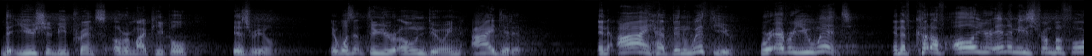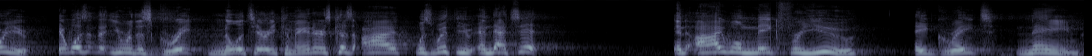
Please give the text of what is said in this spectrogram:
that you should be prince over my people Israel. It wasn't through your own doing, I did it. And I have been with you wherever you went, and have cut off all your enemies from before you. It wasn't that you were this great military commander, it's because I was with you, and that's it. And I will make for you a great name.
